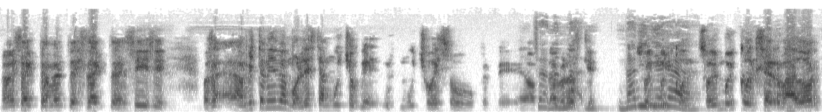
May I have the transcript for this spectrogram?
No, exactamente, exacto, sí, sí. O sea, a mí también me molesta mucho que mucho eso, Pepe. O sea, la no- verdad es que nadie soy muy, con- soy muy conservador,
